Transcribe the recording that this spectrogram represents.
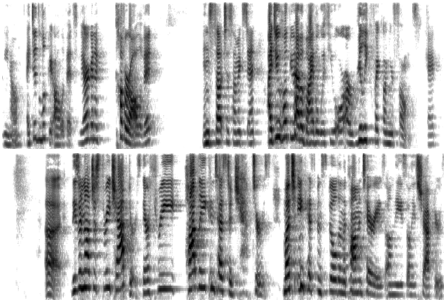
you know, I did look at all of it. So we are going to cover all of it in so, to some extent. I do hope you have a Bible with you or are really quick on your phones. Okay. Uh, these are not just three chapters; they're three hotly contested chapters. Much ink has been spilled in the commentaries on these on these chapters.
